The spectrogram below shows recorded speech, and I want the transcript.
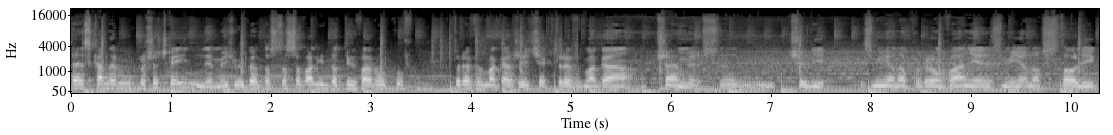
ten skaner był troszeczkę inny. Myśmy go dostosowali do tych warunków, które wymaga życie, które wymaga przemysł. Czyli zmieniono programowanie, zmieniono stolik,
